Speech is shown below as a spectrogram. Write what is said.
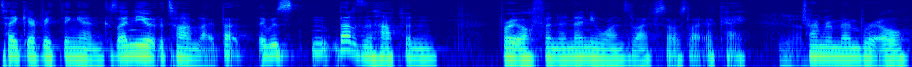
take everything in because I knew at the time like that it was that doesn't happen very often in anyone's life. So I was like, okay, try and remember it all.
